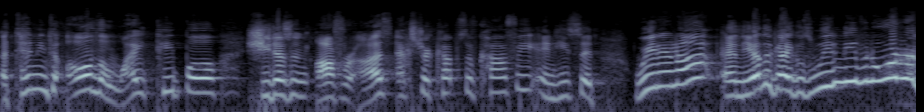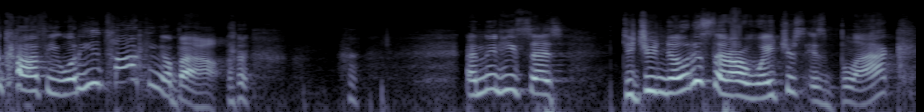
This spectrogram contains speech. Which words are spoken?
attending to all the white people. She doesn't offer us extra cups of coffee. And he said, We did not. And the other guy goes, We didn't even order coffee. What are you talking about? and then he says, Did you notice that our waitress is black?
